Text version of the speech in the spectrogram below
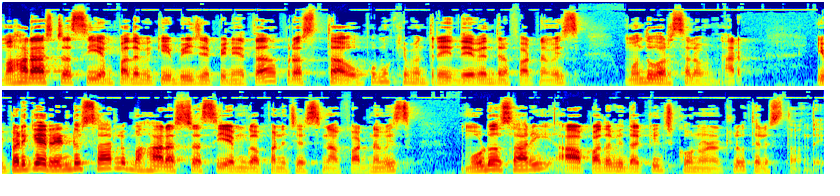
మహారాష్ట్ర సీఎం పదవికి బీజేపీ నేత ప్రస్తుత ఉప ముఖ్యమంత్రి దేవేంద్ర ఫడ్నవీస్ ముందు వరుసలో ఉన్నారు. ఇప్పటికే రెండుసార్లు మహారాష్ట్ర సీఎంగా పనిచేసిన ఫడ్నవీస్ మూడోసారి ఆ పదవి దక్కించుకోనున్నట్లు తెలుస్తోంది.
